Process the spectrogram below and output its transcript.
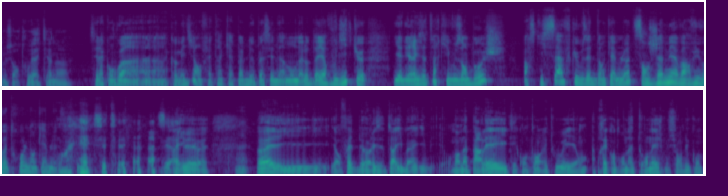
me suis retrouvé à Cannes. C'est là qu'on voit un, comédien, en fait, incapable de passer d'un monde à l'autre. D'ailleurs, vous dites qu'il y a des réalisateurs qui vous embauchent parce qu'ils savent que vous êtes dans Camelot sans jamais avoir vu votre rôle dans Camelot. Ouais, c'était, c'est arrivé, ouais. Ouais. Ouais, il- et en fait, le réalisateur, il il- on en a parlé, il était content et tout. Et on- après, quand on a tourné, je me suis rendu compte,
